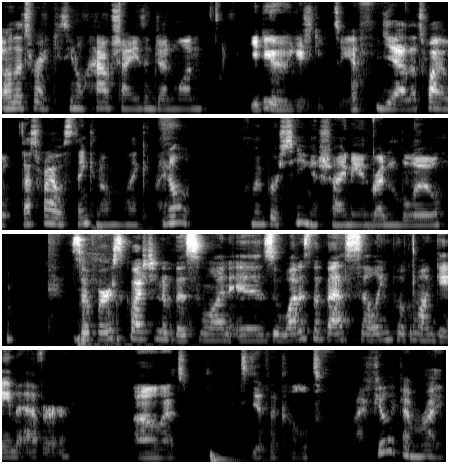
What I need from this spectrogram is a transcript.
oh, that's right, because you don't have shinies in Gen One. You do, you just can't see it. Yeah, that's why. That's why I was thinking. I'm like, I don't remember seeing a shiny in red and blue. So, first question of this one is What is the best selling Pokemon game ever? Oh, that's difficult. I feel like I'm right.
